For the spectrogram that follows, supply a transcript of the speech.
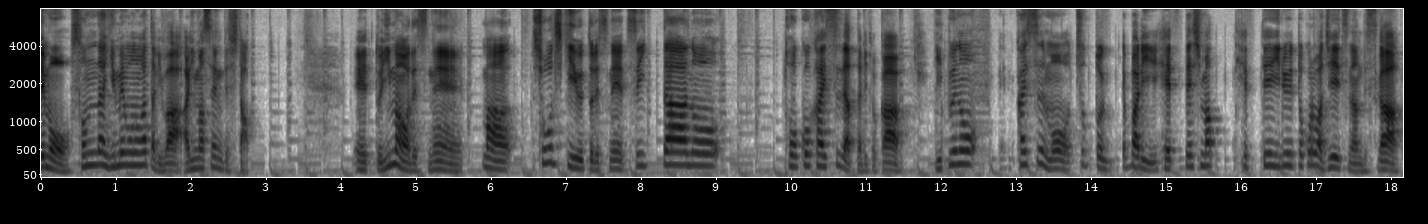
でも、そんな夢物語はありませんでした。えっと、今はですね、まあ、正直言うとですね、ツイッターの投稿回数であったりとか、リプの回数もちょっとやっぱり減ってしまっ、減っているところは事実なんですが、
